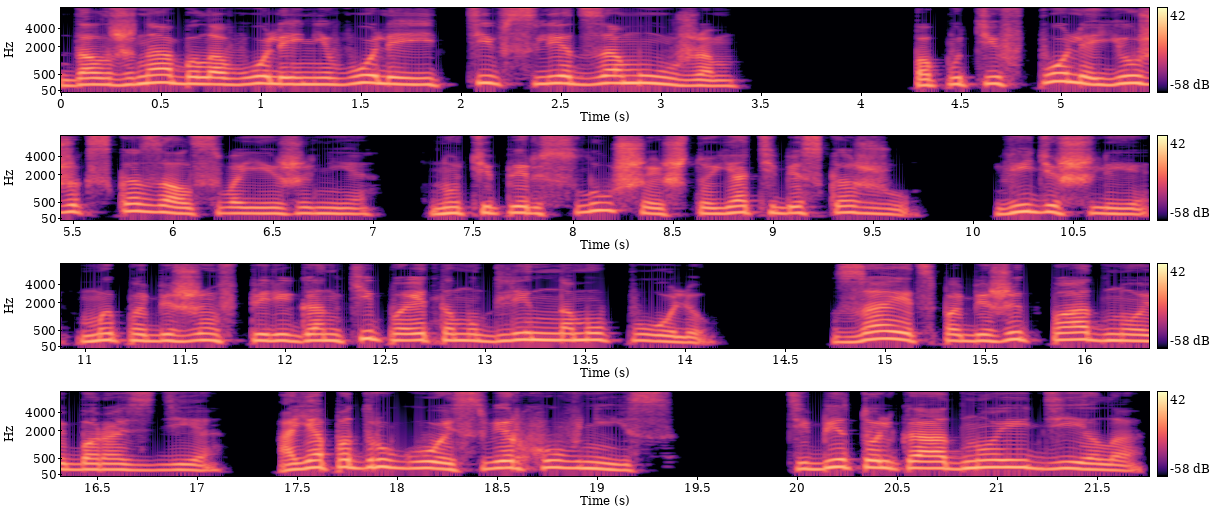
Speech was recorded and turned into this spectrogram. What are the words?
Должна была волей-неволей идти вслед за мужем. По пути в поле ежик сказал своей жене. Ну теперь слушай, что я тебе скажу. Видишь ли, мы побежим в перегонки по этому длинному полю. Заяц побежит по одной борозде, а я по другой, сверху вниз. Тебе только одно и дело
